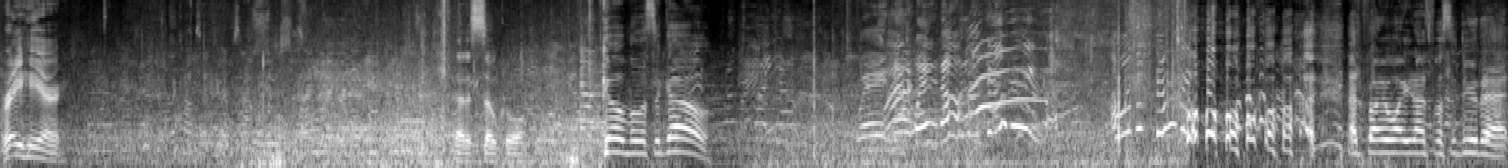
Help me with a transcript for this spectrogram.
Right here. That is so cool. Go, Melissa, go! Wait, no, wait, no, I'm filming. I wasn't filming. That's probably why you're not supposed to do that.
